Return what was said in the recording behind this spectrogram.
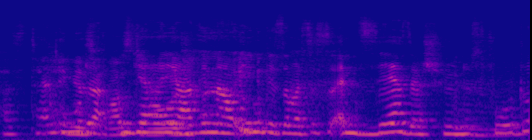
Pastelliges Puder- Rostrot. Ja, ja, genau, irgendwie sowas. Das ist ein sehr, sehr schönes Foto.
